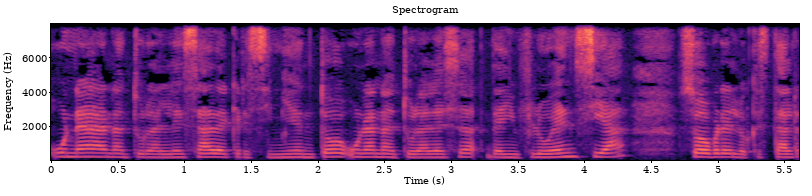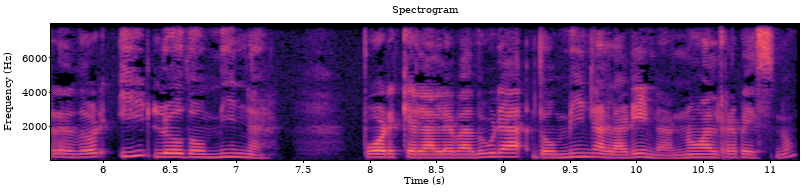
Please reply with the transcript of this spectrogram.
una naturaleza de crecimiento, una naturaleza de influencia sobre lo que está alrededor y lo domina. Porque la levadura domina la harina, no al revés, ¿no?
